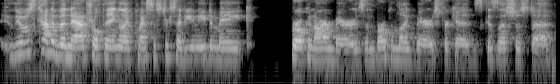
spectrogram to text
it was kind of a natural thing. Like my sister said, you need to make broken arm bears and broken leg bears for kids because that's just a,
